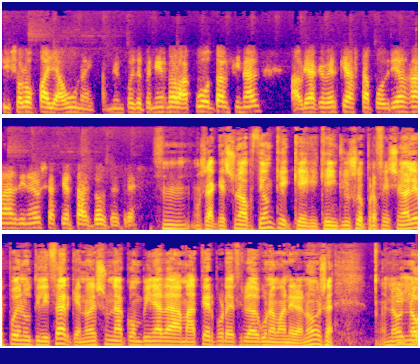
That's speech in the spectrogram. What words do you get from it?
si solo falla una y también pues dependiendo de la cuota al final habría que ver que hasta podrías ganar dinero si aciertas dos de tres. Hmm, o sea que es una opción que, que, que, incluso profesionales pueden utilizar, que no es una combinada amateur por decirlo de alguna manera, ¿no? O sea, no, no,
